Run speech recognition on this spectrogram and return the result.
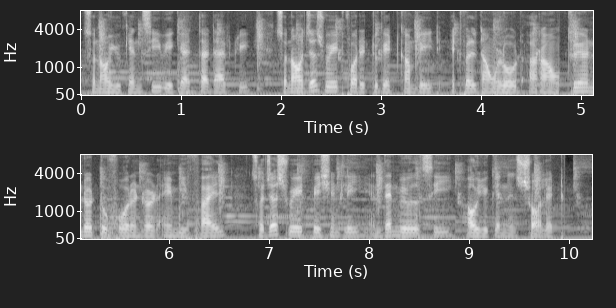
So now you can see we get the directory. So now just wait for it to get complete. It will download around 300 to 400 MB file. So just wait patiently and then we will see how you can install it.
